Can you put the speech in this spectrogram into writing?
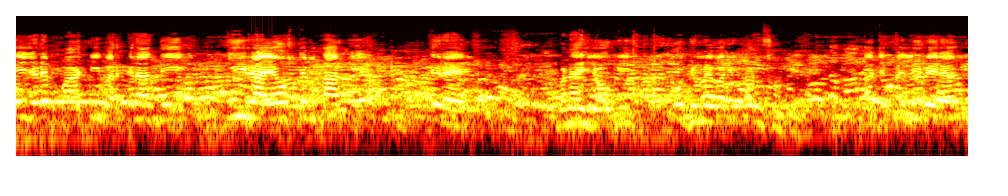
ਇਹ ਜਿਹੜੇ ਪਾਰਟੀ ਵਰਕਰਾਂ ਦੀ ਕੀ ਰਾਏ ਹੈ ਉਸ ਦੇ ਮੁਤਾਬਕ ਇਹ ਰਾਏ ਬਣਾਈ ਜਾਊਗੀ, ਉਹ ਜ਼ਿੰਮੇਵਾਰੀ ਉਹਨਾਂ ਨੂੰ ਸੌਂਪੀ ਹੈ। ਅੱਜ ਪਹਿਲੀ ਵਾਰ ਹੈ ਵੀ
